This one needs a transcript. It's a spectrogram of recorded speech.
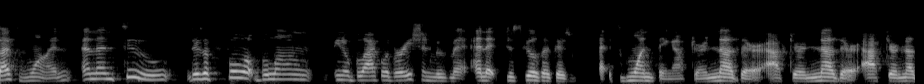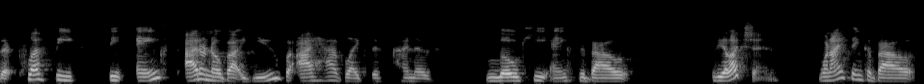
that's one. And then two, there's a full blown, you know, black liberation movement. And it just feels like there's it's one thing after another, after another, after another. Plus the the angst. I don't know about you, but I have like this kind of low key angst about the election. When I think about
